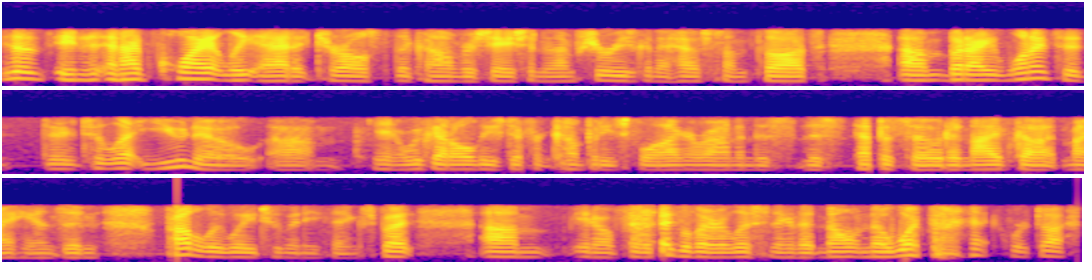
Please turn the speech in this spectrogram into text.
you know, and I've quietly added Charles to the conversation, and I'm sure he's going to have some thoughts. Um, but I wanted to, to to let you know, um, you know, we've got all these different companies flying around in this this episode, and I've got my hands in probably way too many things. But um, you know, for the people that are listening that don't know what the heck we're talking,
